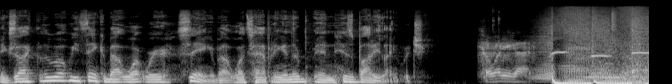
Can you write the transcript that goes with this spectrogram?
exactly what we think about what we're seeing, about what's happening in, their, in his body language. So what do you got?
